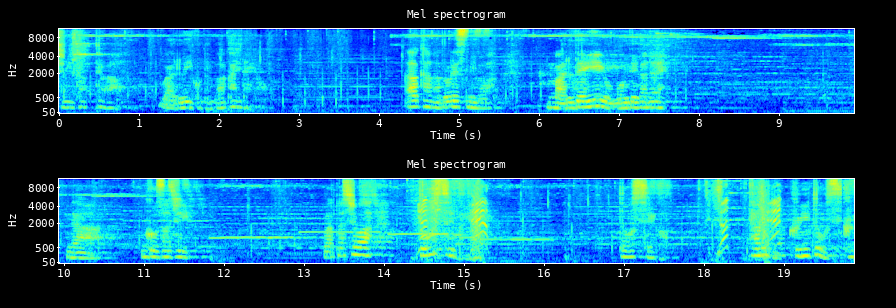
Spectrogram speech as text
私にとっては悪いことばかりだよ。赤のドレスにはまるでいい思い出がない。なあご座じ私はどうすればいい？どうすれば誰の国とを救え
